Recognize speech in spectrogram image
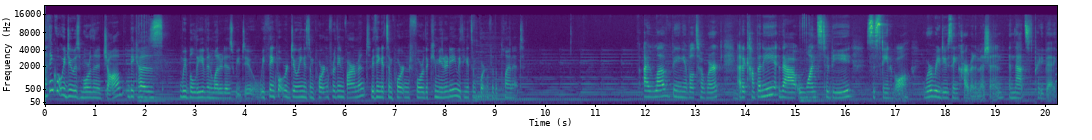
I think what we do is more than a job because we believe in what it is we do. We think what we're doing is important for the environment. We think it's important for the community. We think it's important for the planet. I love being able to work at a company that wants to be sustainable. We're reducing carbon emission, and that's pretty big.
